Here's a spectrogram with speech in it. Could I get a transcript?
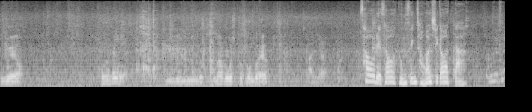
누구예요? 동생이요. 음, 누나 보고 싶어서 온 거예요? 아니요. 서울에서 동생 정환 씨가 왔다. 오늘 생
